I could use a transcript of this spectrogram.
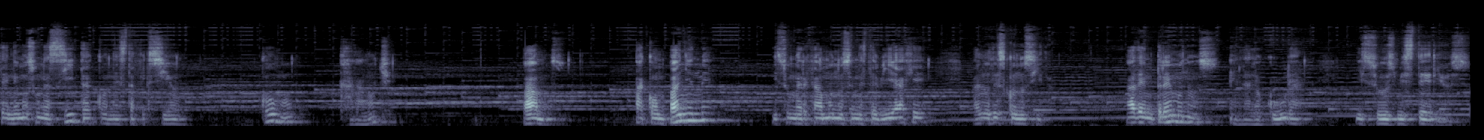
tenemos una cita con esta ficción, como cada noche. Vamos, acompáñenme y sumerjámonos en este viaje a lo desconocido. Adentrémonos en la locura y sus misterios.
